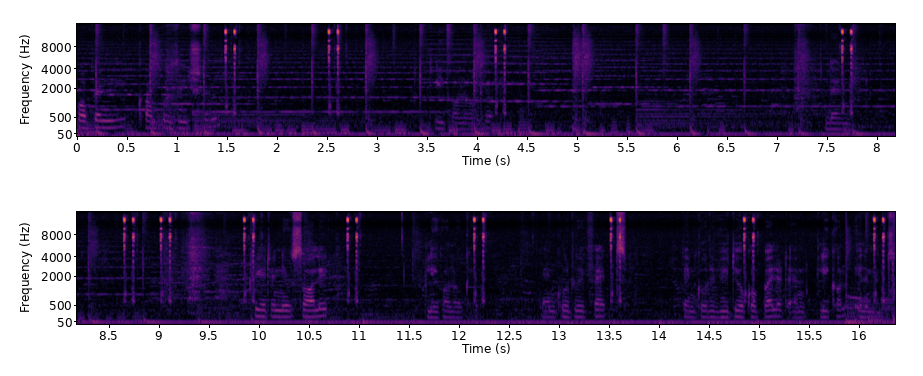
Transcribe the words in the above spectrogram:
Open composition. Click on ok then create a new solid click on ok. Then go to effects then go to video copilot and click on elements.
